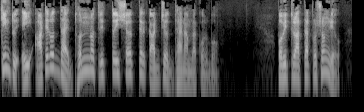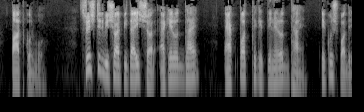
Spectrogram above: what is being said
কিন্তু এই আটের অধ্যায় ধন্য তৃত্ব ঈশ্বরত্বের কার্য অধ্যয়ন আমরা করব। পবিত্র আত্মার প্রসঙ্গেও পাঠ করব। সৃষ্টির বিষয় পিতা ঈশ্বর একের অধ্যায়, এক পদ থেকে তিনের অধ্যায়, একুশ পদে।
